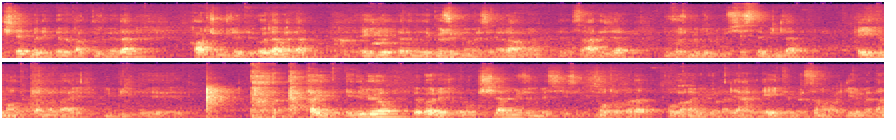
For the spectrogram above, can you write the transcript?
işletmedikleri takdirde de harç ücreti ödemeden e, ehliyetlerinde de gözükmemesine rağmen e, sadece nüfus müdürlüğü sisteminde eğitim aldıklarına dair bir bilgi, kayıt ediliyor ve böylelikle bu kişiler 125 cc'lik motorları kullanabiliyorlar. Yani eğitim ve sınava girmeden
